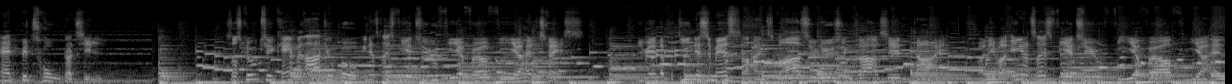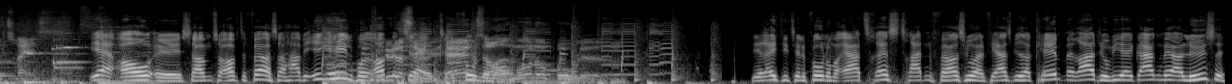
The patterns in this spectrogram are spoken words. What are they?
at betro dig til? Så skriv til Kamera Radio på 61 24 44 54. Vi venter på din sms og har en skræddersyg klar til dig. Og det var 61 24 44 54. Ja, og øh, som så ofte før, så har vi ikke helt fået opdateret telefonnummeret. Monopolet. Det rigtige telefonnummer er 60 13 40 77. Vi hedder Camp med Radio. Vi er i gang med at løse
